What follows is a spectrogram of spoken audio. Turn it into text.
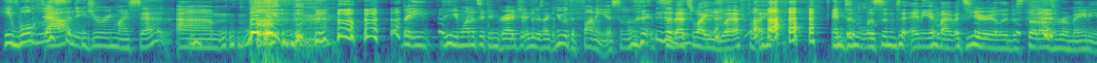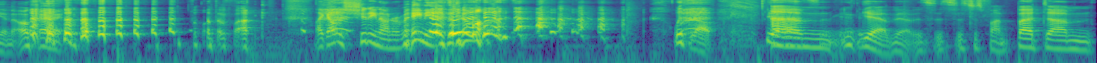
He walked listening. out during my set, um, but he he wanted to congratulate. He was like, "You were the funniest," like, so that's why you left, like, and didn't listen to any of my material and just thought I was Romanian. Okay, what the fuck? Like I was shitting on Romanians. On. With love. Yeah, um, yeah, yeah, it's, it's, it's just fun. But um,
